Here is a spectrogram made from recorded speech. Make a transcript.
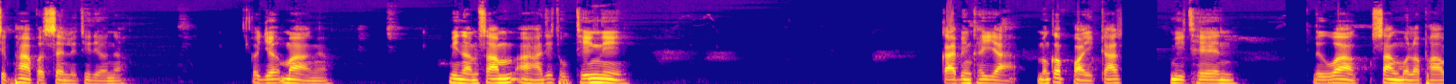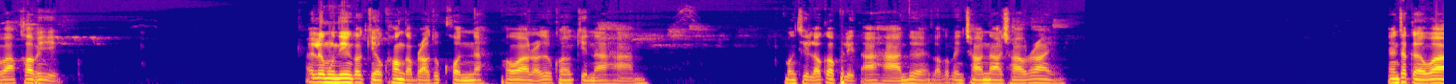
สิบห้าเปอร์เซ็นเลยทีเดียวนะ ก็เยอะมากนะมีหนำซ้ำอาหารที่ถูกทิ้งนี่ กลายเป็นขยะ มันก็ปล่อยก๊าซมีเทน หรือว่าสร้างมลภาวะเข้าไปอีก เรื่องพวกนี้ก็เกี่ยวข้องกับเราทุกคนนะเพราะว่าเราทุกคนก็กินอาหาร บางทีเราก็ผลิตอาหารด้วย เราก็เป็นชาวนาชาวไร่งั้นถ้าเกิดว่า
